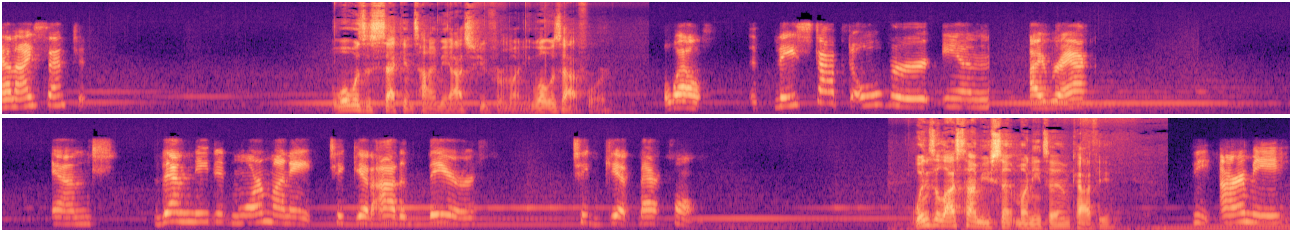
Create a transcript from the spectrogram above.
And I sent it. What was the second time he asked you for money? What was that for? Well, they stopped over in Iraq and then needed more money to get out of there to get back home. When's the last time you sent money to him, Kathy? The army,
